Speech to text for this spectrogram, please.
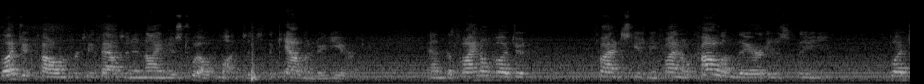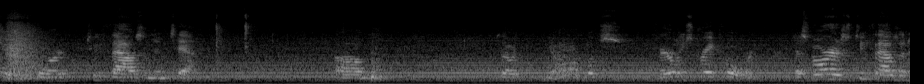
budget column for 2009 is 12 months, it's the calendar year. And the final budget, excuse me, final column there is the budget for 2010. Um, So, you know, it looks fairly straightforward. As far as 2009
